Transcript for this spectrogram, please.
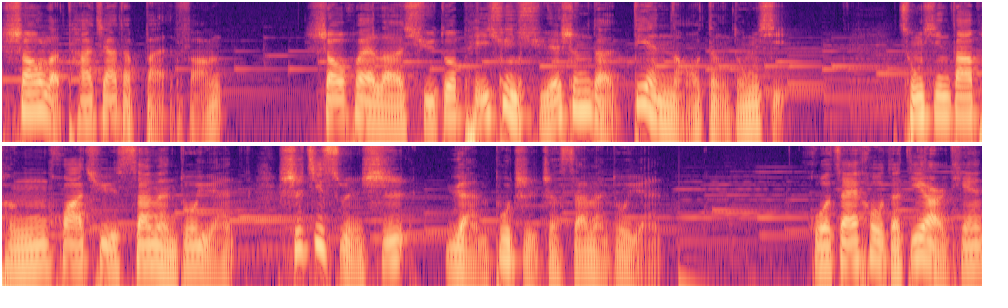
烧了他家的板房，烧坏了许多培训学生的电脑等东西。重新搭棚花去三万多元，实际损失远不止这三万多元。火灾后的第二天，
